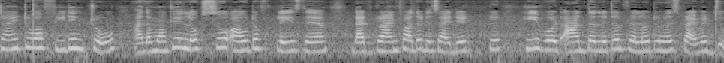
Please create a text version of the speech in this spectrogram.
tied to a feeding trough and the monkey look so out of place there that grandfather decided he would add the little fellow to his private zoo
